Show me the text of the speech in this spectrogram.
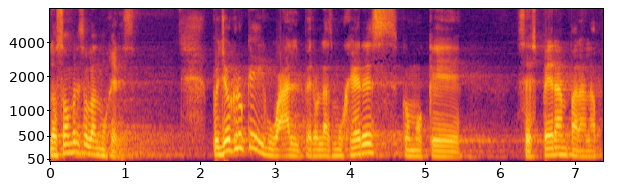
¿Los hombres o las mujeres? Pues yo creo que igual, pero las mujeres como que se esperan para la,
